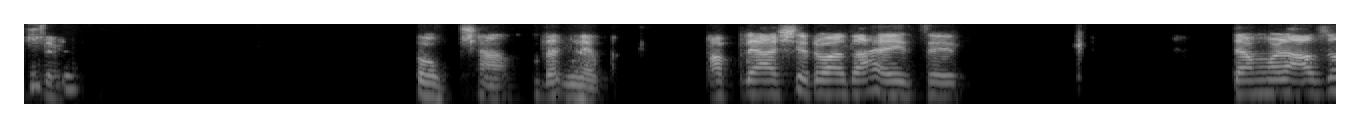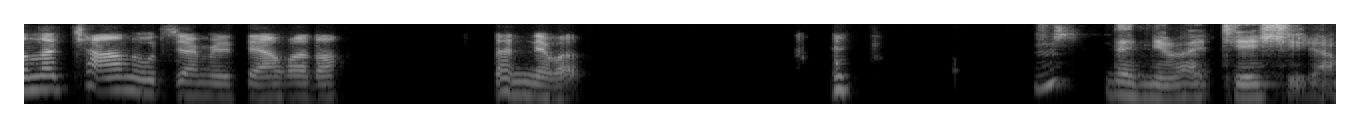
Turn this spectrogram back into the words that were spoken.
खूप. खूप छान. धन्यवाद. आपले आशीर्वाद आहेच आहेत. त्यामुळे अजूनच छान ऊर्जा मिळते आम्हाला. धन्यवाद. धन्यवाद. जय श्रीराम.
